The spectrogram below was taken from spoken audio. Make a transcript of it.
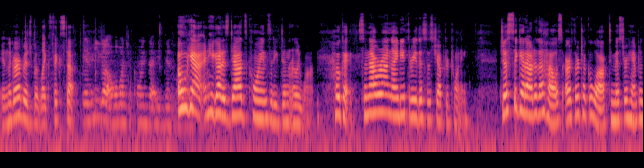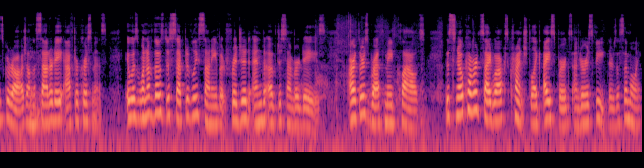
in the garbage, but like fixed up. and he got a whole bunch of coins that he didn't. Oh, yeah, and he got his dad's coins that he didn't really want. Okay, so now we're on 93. This is chapter 20. Just to get out of the house, Arthur took a walk to Mr. Hampton's garage on the Saturday after Christmas. It was one of those deceptively sunny but frigid end of December days. Arthur's breath made clouds. The snow covered sidewalks crunched like icebergs under his feet. There's a simile.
